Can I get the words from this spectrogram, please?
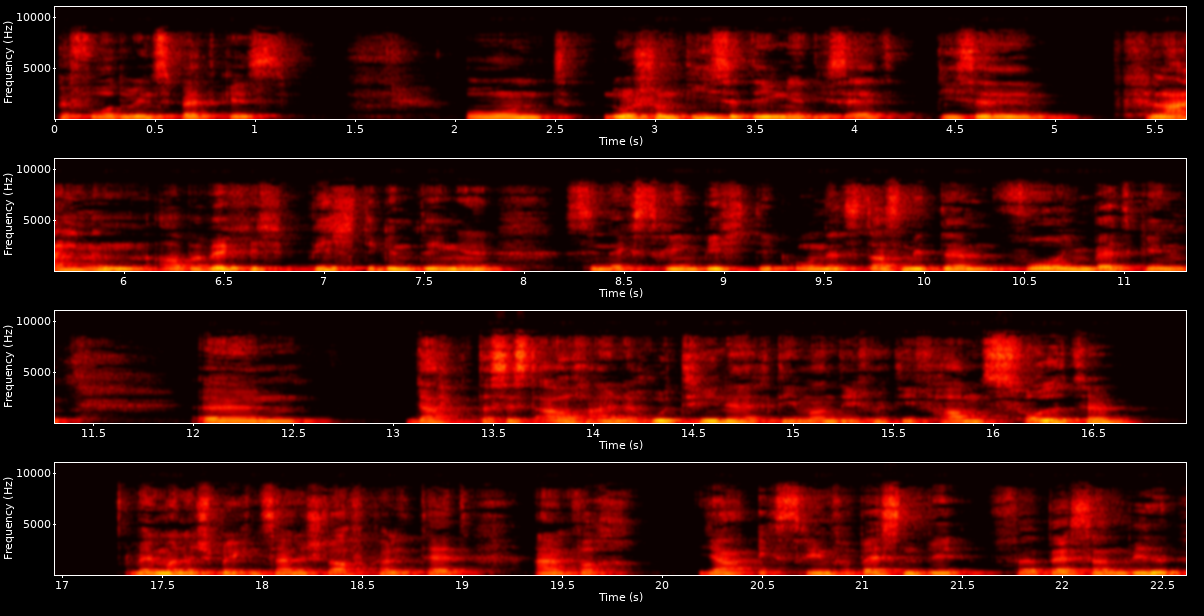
bevor du ins Bett gehst. Und nur schon diese Dinge, diese, diese kleinen, aber wirklich wichtigen Dinge sind extrem wichtig. Und jetzt das mit dem vor im Bett gehen, ähm, ja, das ist auch eine Routine, die man definitiv haben sollte, wenn man entsprechend seine Schlafqualität einfach ja extrem verbessern will, verbessern will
